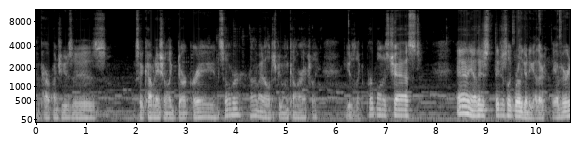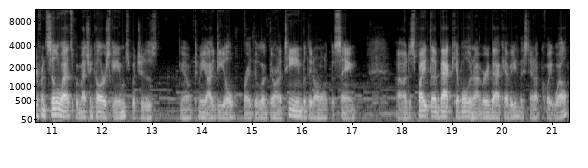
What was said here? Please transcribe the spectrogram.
And Power Punch uses looks like a combination of like dark gray and silver. Or that might all just be one color actually. He uses like a purple on his chest. And you know, they just they just look really good together. They have very different silhouettes but matching color schemes, which is, you know, to me ideal, right? They look like they're on a team, but they don't look the same. Uh, despite the back kibble, they're not very back heavy. They stand up quite well.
